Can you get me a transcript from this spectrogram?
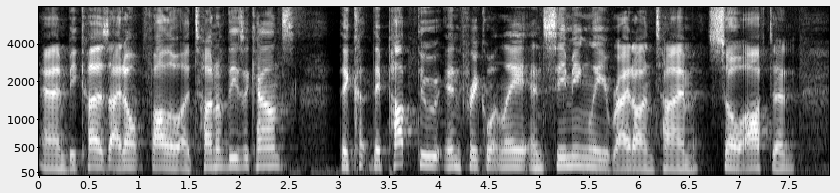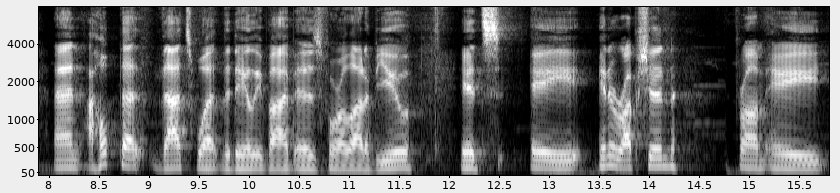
And because I don't follow a ton of these accounts, they they pop through infrequently and seemingly right on time so often. And I hope that that's what the daily vibe is for a lot of you. It's a interruption from a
